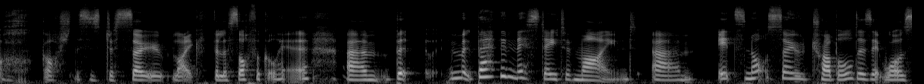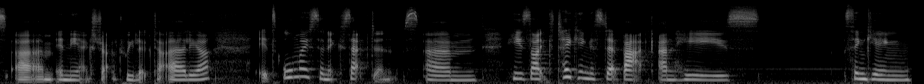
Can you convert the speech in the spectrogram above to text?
Oh gosh, this is just so like philosophical here. Um, but Macbeth, in this state of mind, um, it's not so troubled as it was um, in the extract we looked at earlier. It's almost an acceptance. Um, he's like taking a step back and he's thinking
